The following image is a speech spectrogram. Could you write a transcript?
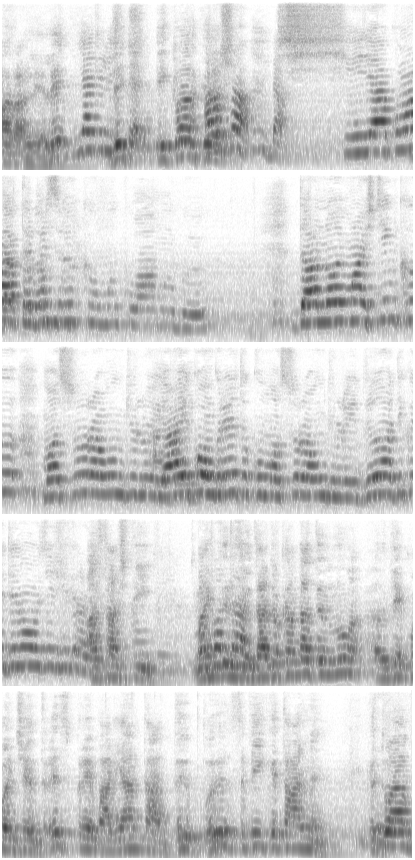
paralele, Ia-te-le și deci pe ele. e clar că... Așa. Da. Și acum Dacă trebuie luăm să... D, C, M cu A, M, B, Dar noi mai știm că măsura unghiului A e congruentă cu măsura unghiului D, adică de 90 de grade. Asta știi. Mai Nu pătrat. târziu, dar deocamdată nu te concentrezi spre varianta DP să fie cât A N. Că tu a,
